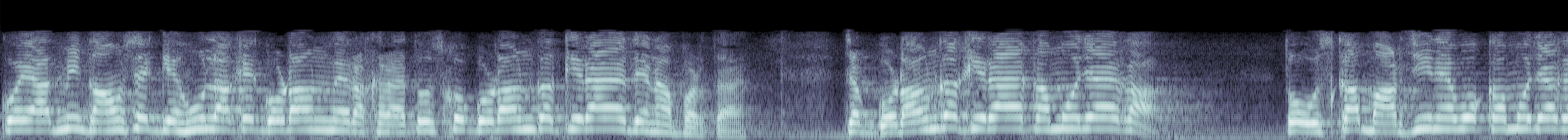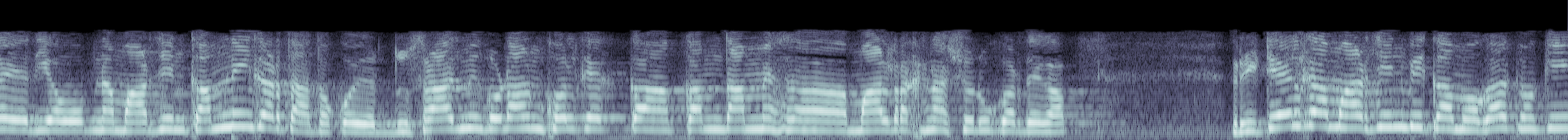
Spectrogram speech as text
कोई आदमी गाँव से गेहूँ लाके गोडाउन में रख रहा है तो उसको गोडाउन का किराया देना पड़ता है। जब गोडाउन का किराया कम हो जाएगा तो उसका मार्जिन है वो कम हो जाएगा। यदि वो अपना मार्जिन कम नहीं करता तो कोई दूसरा आदमी गोडाउन खोल के कम दाम में माल रखना शुरू कर देगा। रिटेल का मार्जिन भी कम होगा, क्योंकि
